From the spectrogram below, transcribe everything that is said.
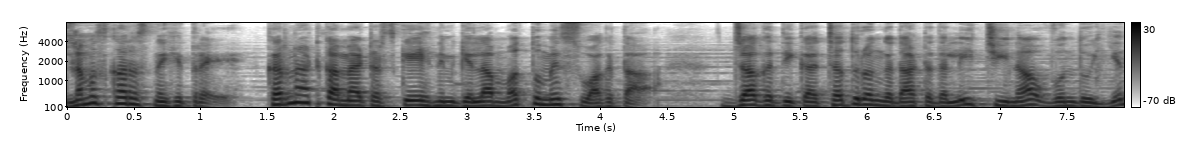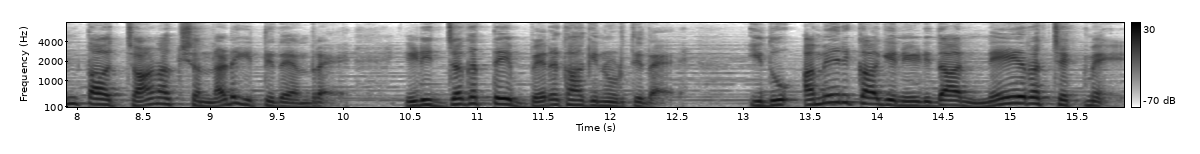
ನಮಸ್ಕಾರ ಸ್ನೇಹಿತರೆ, ಕರ್ನಾಟಕ ಮ್ಯಾಟರ್ಸ್ಗೆ ನಿಮಗೆಲ್ಲ ಮತ್ತೊಮ್ಮೆ ಸ್ವಾಗತ. ಜಾಗತಿಕ ಚದುರಂಗದಾಟದಲ್ಲಿ ಚೀನಾ ಒಂದು ಎಂಥ ಚಾಣಾಕ್ಷ ನಡೆಯಿಟ್ಟಿದೆ ಅಂದ್ರೆ ಇಡೀ ಜಗತ್ತೇ ಬೆರಗಾಗಿ ನೋಡ್ತಿದೆ. ಇದು ಅಮೆರಿಕಾಗೆ ನೀಡಿದ ನೇರ ಚೆಕ್ಮೆ.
